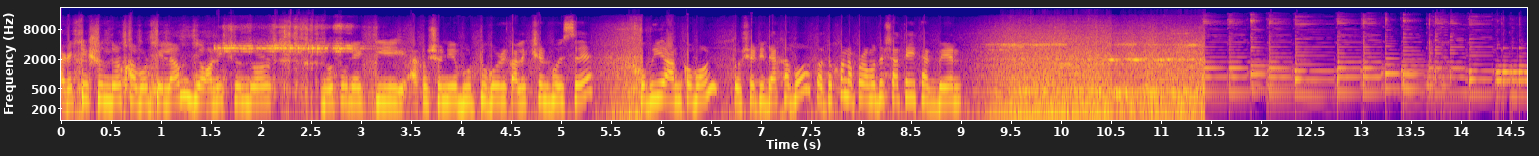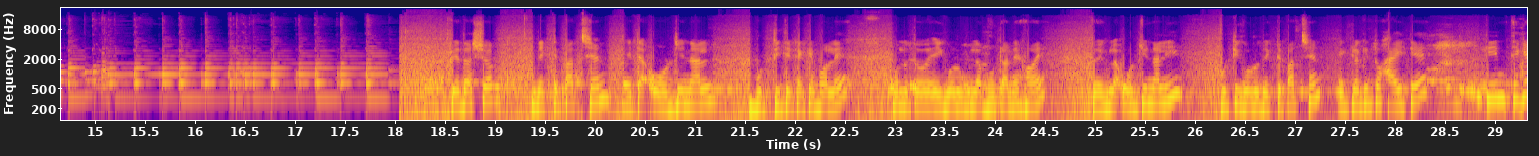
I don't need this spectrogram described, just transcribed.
আরেকটা সুন্দর খবর পেলাম যে অনেক সুন্দর নতুন একটি আকর্ষণীয় ভুট্টু গড়ি কালেকশন হয়েছে। খুবই আনকমন তো সেটি দেখাবো। ততক্ষণ আপনারা আমাদের সাথেই থাকবেন। প্রিয় দর্শক, দেখতে পাচ্ছেন, এটা অরিজিনাল ভুট্টি যেটাকে বলে, মূলত এই গরুগুলা ভুটানে হয়। তো এগুলা অরিজিনালি ভুট্টি গরু দেখতে পাচ্ছেন। এগুলো কিন্তু হাইটে তিন থেকে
